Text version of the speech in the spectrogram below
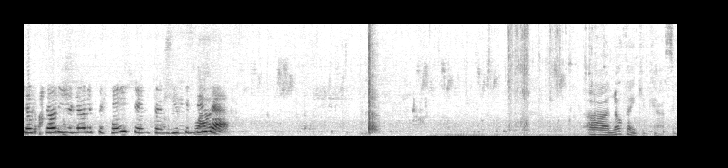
Just go to your notifications and you can do that. Uh, no, thank you, Cassie.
